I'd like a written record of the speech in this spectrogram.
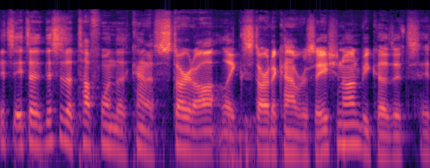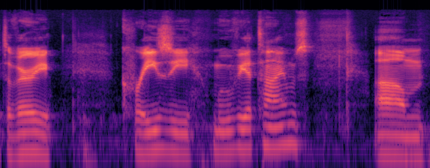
it's it's a this is a tough one to kind of start off like start a conversation on because it's it's a very crazy movie at times. Um,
